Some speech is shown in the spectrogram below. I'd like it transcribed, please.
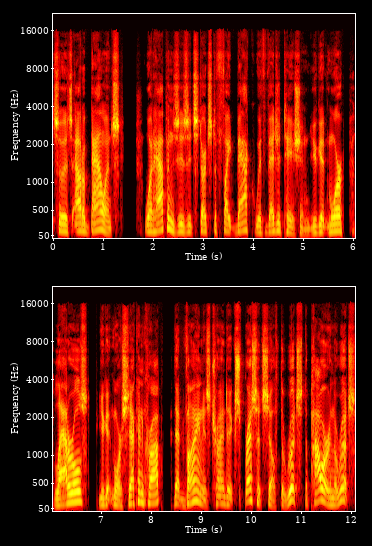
so it's out of balance, what happens is it starts to fight back with vegetation. You get more laterals, you get more second crop. That vine is trying to express itself. The roots, the power in the roots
